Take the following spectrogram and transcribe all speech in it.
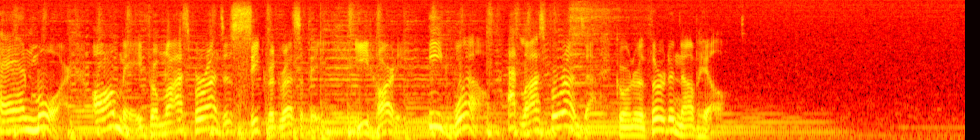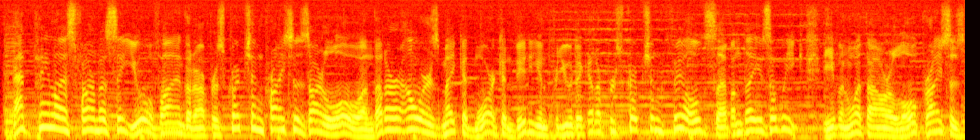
and more, all made from La Speranza's secret recipe. Eat hearty, eat well at La Speranza, corner 3rd and Nob Hill. At Payless Pharmacy, you'll find that our prescription prices are low and that our hours make it more convenient for you to get a prescription filled seven days a week. Even with our low prices,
